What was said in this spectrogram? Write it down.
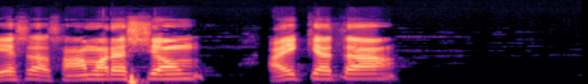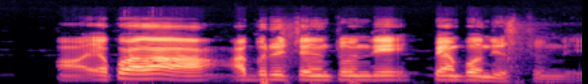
దేశ సామరస్యం ఐక్యత ఎక్కువగా అభివృద్ధి చెందుతుంది పెంపొందిస్తుంది.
